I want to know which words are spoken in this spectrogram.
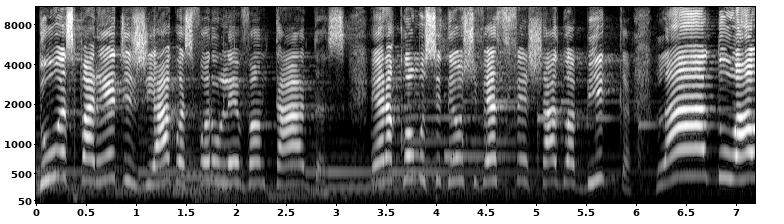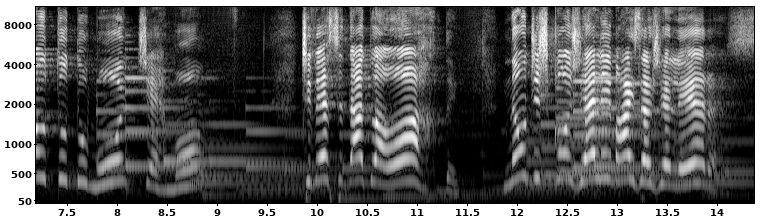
Duas paredes de águas foram levantadas. Era como se Deus tivesse fechado a bica lá do alto do Monte Hermon. Tivesse dado a ordem: não descongelem mais as geleiras.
